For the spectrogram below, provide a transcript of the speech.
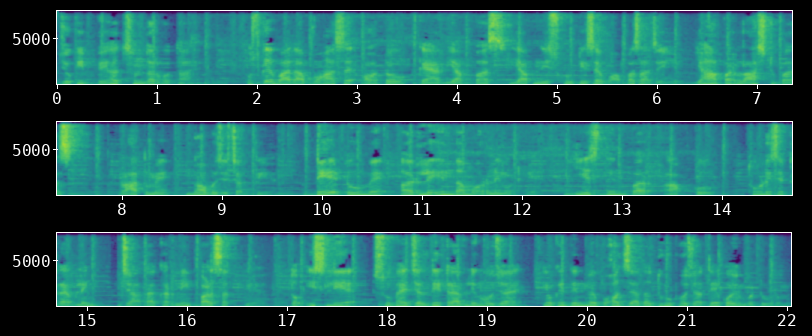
जो कि बेहद सुंदर होता है। उसके बाद आप वहाँ से ऑटो कैब या बस या अपनी स्कूटी से वापस आ जाइए। यहाँ पर लास्ट बस रात में 9 बजे चलती है। डे टू में अर्ली इन द मॉर्निंग उठिए। इस दिन पर आपको थोड़ी सी ट्रैवलिंग ज़्यादा करनी पड़ सकती है। तो इसलिए सुबह जल्दी ट्रैवलिंग हो जाए, क्योंकि दिन में बहुत ज़्यादा धूप हो जाती है कोयम्बटूर में।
